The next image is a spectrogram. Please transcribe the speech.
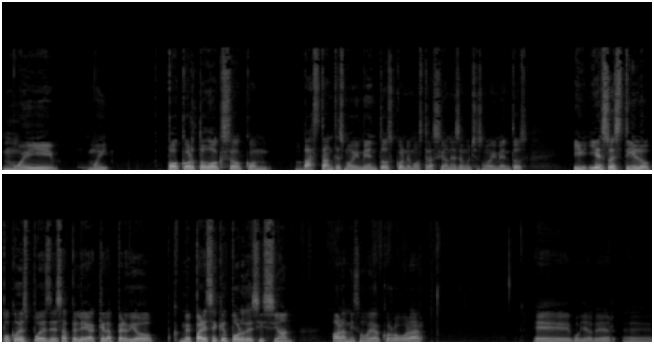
muy, muy poco ortodoxo, con bastantes movimientos, con demostraciones de muchos movimientos. Y, y, es su estilo. Poco después de esa pelea que la perdió, me parece que por decisión. Ahora mismo voy a corroborar. Eh, voy a ver. Eh,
